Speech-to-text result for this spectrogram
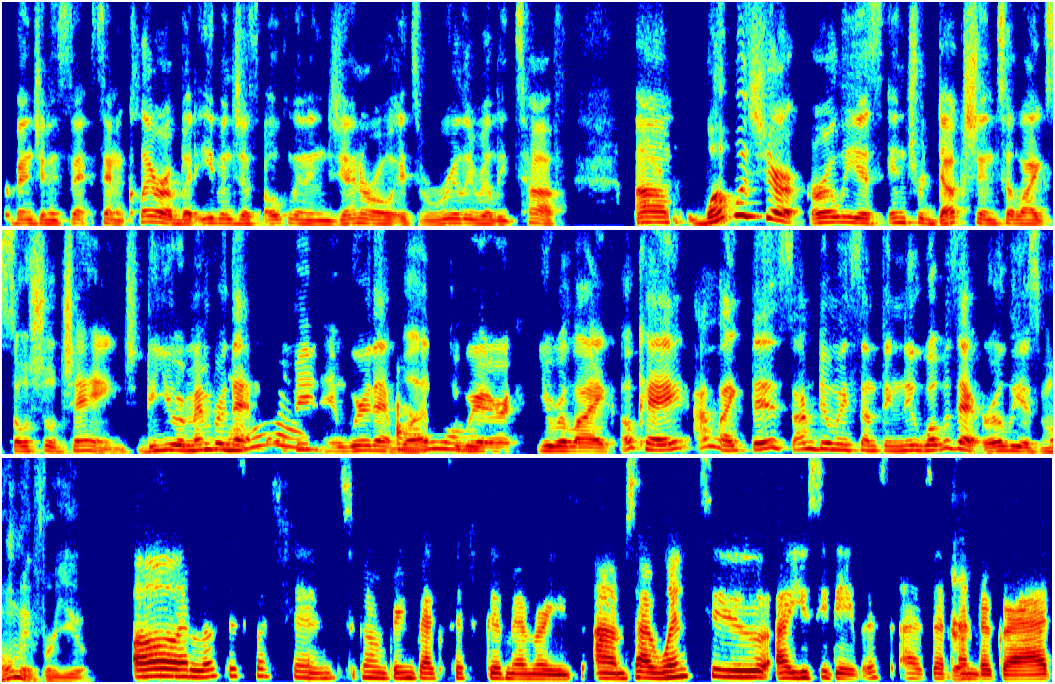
prevention in Santa Clara, but even just Oakland in general, it's really, really tough. Um, what was your earliest introduction to like social change? Do you remember that yeah. moment and where that was? Oh, yeah. Where you were like, okay, I like this. I'm doing something new. What was that earliest moment for you? Oh, I love this question. It's going to bring back such good memories. Um, so I went to uh, UC Davis as an okay. undergrad,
